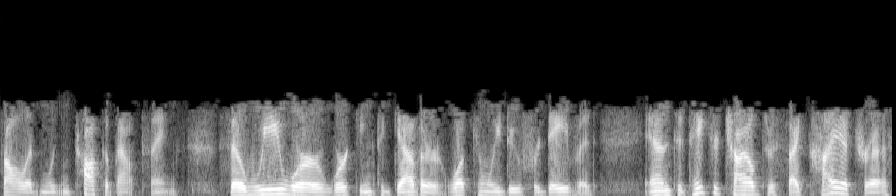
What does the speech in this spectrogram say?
solid and we can talk about things. So we were working together. What can we do for david? And to take your child to a psychiatrist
